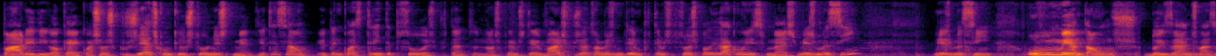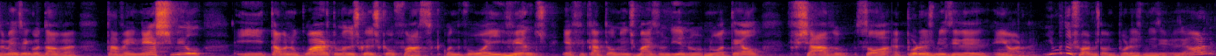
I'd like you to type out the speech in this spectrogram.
paro e digo, ok, quais são os projetos com que eu estou neste momento? E atenção, eu tenho quase 30 pessoas, portanto, nós podemos ter vários projetos ao mesmo tempo, porque temos pessoas para lidar com isso, mas mesmo assim, mesmo assim. Houve um momento, há uns dois anos, mais ou menos, em que eu estava, estava em Nashville e estava no quarto. Uma das coisas que eu faço quando vou a eventos é ficar pelo menos mais um dia no, no hotel, fechado, só a pôr as minhas ideias em ordem. E uma das formas para pôr as minhas ideias em ordem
